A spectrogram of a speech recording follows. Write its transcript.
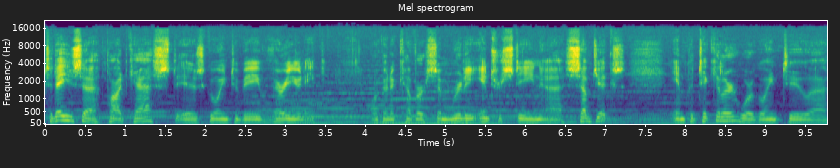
Today's uh, podcast is going to be very unique. We're going to cover some really interesting uh, subjects. In particular, we're going to uh,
